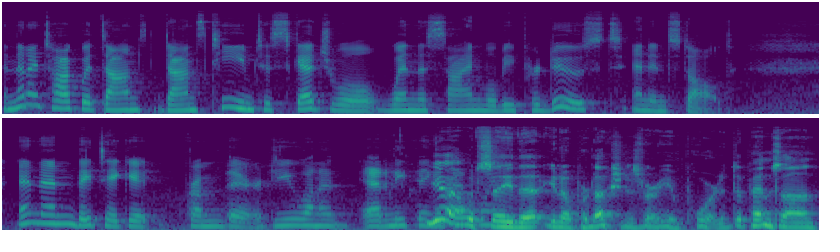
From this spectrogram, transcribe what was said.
And then I talk with Don's, Don's team to schedule when the sign will be produced and installed. And then they take it from there. Do you want to add anything? Yeah, I would point? say that, you know, production is very important. It depends on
